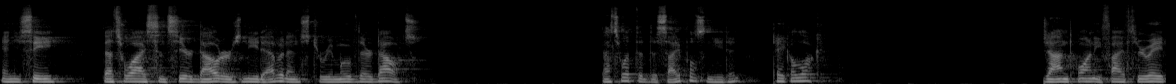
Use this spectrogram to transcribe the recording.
And you see, that's why sincere doubters need evidence to remove their doubts. That's what the disciples needed. Take a look. John 20, 5 through 8.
